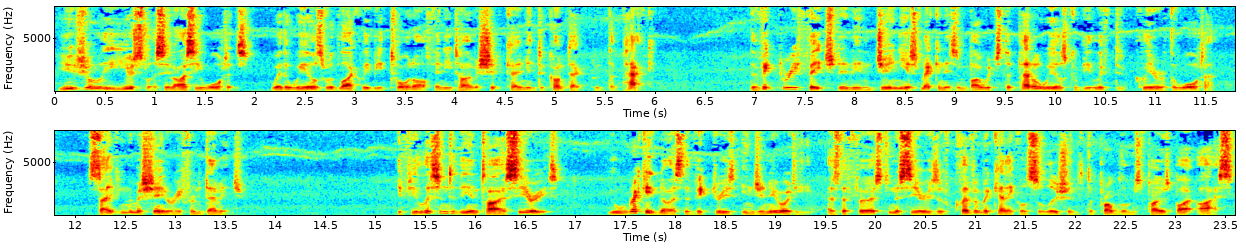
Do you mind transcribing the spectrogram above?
Usually useless in icy waters, where the wheels would likely be torn off any time a ship came into contact with the pack, the Victory featured an ingenious mechanism by which the paddle wheels could be lifted clear of the water, saving the machinery from damage. If you listen to the entire series, you'll recognise the Victory's ingenuity as the first in a series of clever mechanical solutions to problems posed by ice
